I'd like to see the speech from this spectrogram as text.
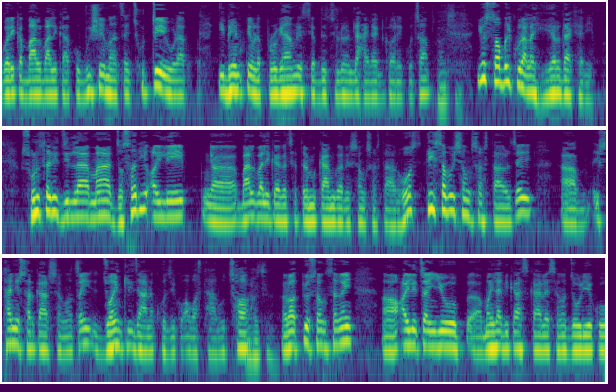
गरेका बालबालिकाको विषयमा चाहिँ छुट्टै एउटा इभेन्ट नै एउटा प्रोग्रामले सेभ द चिल्ड्रेनले हाइलाइट गरेको छ। यो सबै कुरालाई हेर्दाखेरि सुनसरी जिल्लामा जसरी अहिले बालबालिकाको क्षेत्रमा काम गर्ने संघ संस्थाहरू होस् ती सबै संघ संस्थाहरू चाहिँ स्थानीय सरकारसँग चाहिँ जोइन्टली जान खोजेको अवस्थाहरू छ। र त्यो सँगसँगै अहिले चाहिँ यो महिला विकास कार्यालयसँग जोडिएको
